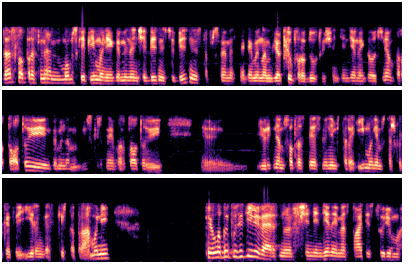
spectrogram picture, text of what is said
verslo prasme mums kaip įmonėje gaminančiai business to business, ta prasme mes negaminam jokių produktų šiandienai galutiniam vartotojui, gaminam skirtinai vartotojui e, juridiniams paprastai asmenims, tai yra įmonėms kažkokia tai įranga skirta pramoniai. Tai labai pozityviai vertinu. Šiandienai mes patys turim a,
